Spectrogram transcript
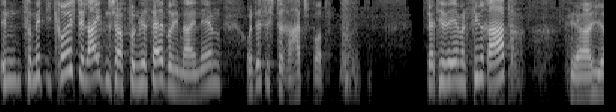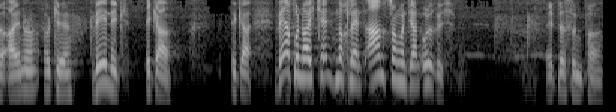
in somit die größte Leidenschaft von mir selber hineinnehmen und das ist der Radsport. Fährt hier jemand viel Rad? Ja, hier einer, okay. Wenig, egal. Egal. Wer von euch kennt noch Lance Armstrong und Jan Ulrich? Hey, das sind ein paar.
